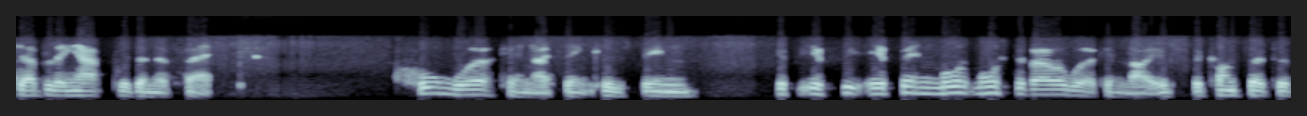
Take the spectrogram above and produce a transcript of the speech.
doubling up with an effect. Home working, I think, has been if, if, if in mo- most of our working lives, the concept of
